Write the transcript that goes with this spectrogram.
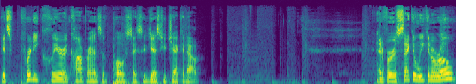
It's pretty clear and comprehensive post. I suggest you check it out. And for a second week in a row,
